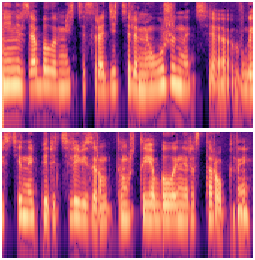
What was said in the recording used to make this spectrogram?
Мне нельзя было вместе с родителями ужинать э, в гостиной перед телевизором, потому что я была нерасторопной.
